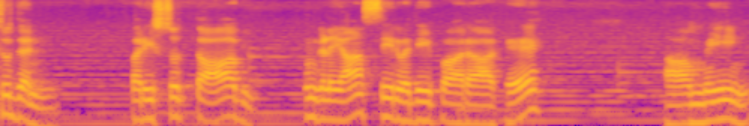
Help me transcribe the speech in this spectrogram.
சுதன் பரிசுத்த ஆவி உங்களை ஆசீர்வதிப்பாராக. ஆமீன்.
